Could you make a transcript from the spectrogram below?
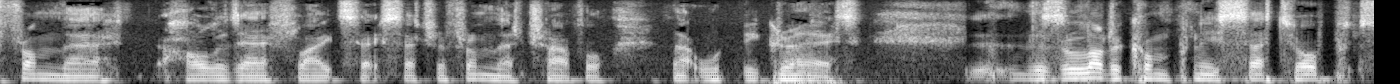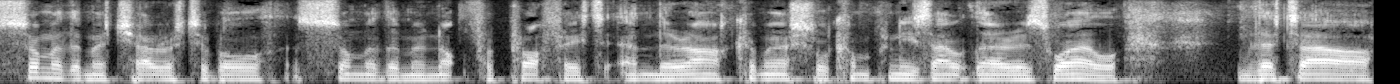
from their holiday flights, etc., from their travel, that would be great. There's a lot of companies set up. Some of them are charitable, some of them are not for profit, and there are commercial companies out there as well that are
